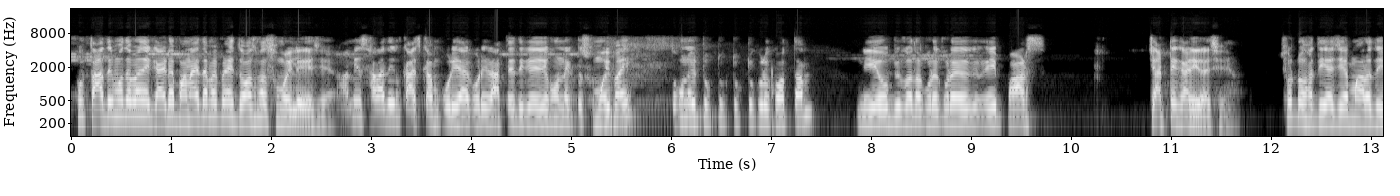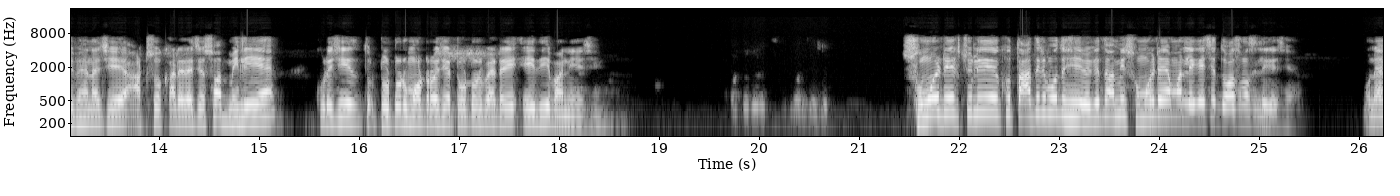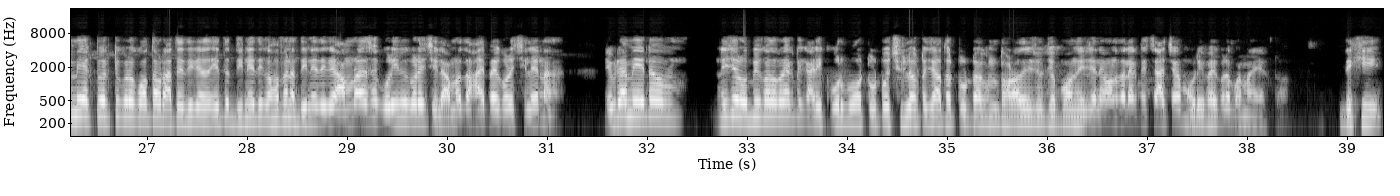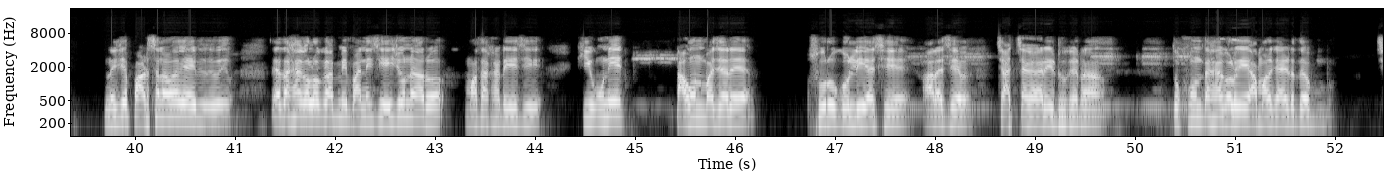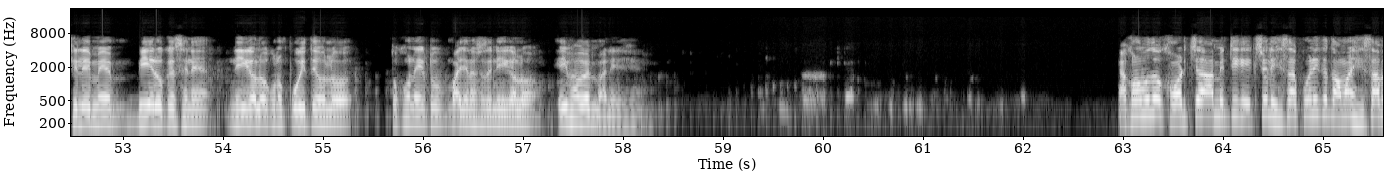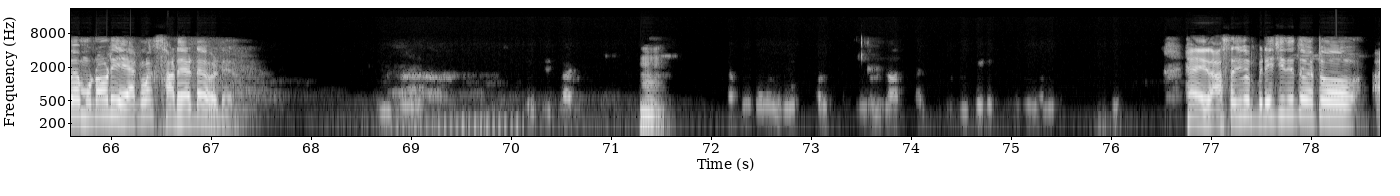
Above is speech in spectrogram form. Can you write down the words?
খুব তাদের মধ্যে মানে গাড়িটা বানাইতে আমার প্রায় দশ মাস সময় লেগেছে। আমি সারাদিন কাজ কাম করি আর করি, রাতের দিকে যখন একটু সময় পাই, তখন ওই টুকটুক টুকটুক করে করতাম। নিয়ে অভিজ্ঞতা করে করে এই পার্স চারটে গাড়ির আছে। ছোট হাতি আছে, মারুতি ভ্যান আছে, আটশো কারের আছে, সব মিলিয়ে করেছি, টোটোর মোটর আছে, টোটোর ব্যাটারি এই দিয়ে বানিয়েছি। সময়টা অ্যাকচুয়ালি খুব তাড়াতাড়ির মধ্যে হয়ে যাবে, কিন্তু আমি সময়টা আমার লেগেছে, দশ মাস লেগেছে। মানে আমি একটু একটু করে করতাম রাতের দিকে এতে দিনের দিকে হবে না, দিনের দিকে আমরা এসে গরিবই করে ছিলাম, আমরা তো হাই ফাই করে ছিলে না। এবারে আমি এটা নিজের অভিজ্ঞতা করে একটা গাড়ি করব, টোটো ছিল একটা, যা তো টোটো এখন ধরা দিয়ে চলছে বন্ধ হয়ে যায় আমরা তাহলে একটা চার চাকা মডিফাই করে বানাই একটা। দেখি, নিজে পার্সোনাল দেখা গেলো আমি বানিয়েছি, এই জন্য আরও মাথা খাটিয়েছি। কি অনেক টাউন বাজারে সরু গলি আছে, আর আছে চার চাকা গাড়ি ঢুকে না। তখন দেখা গেলো আমার গাড়িটাতে ছেলে মেয়ে বিয়ের ওকেশনে নিয়ে গেলো, কোনো পইতে হলো তখন একটু বাজনার সাথে নিয়ে গেল। এইভাবে আমি বানিয়েছি। এখনও মতো খরচা, আমি ঠিক অ্যাকচুয়ালি হিসাব করিনি, কিন্তু আমার হিসাবে মোটামুটি এক লাখ ষাট হাজার টাকা ওঠে। হুম। হ্যাঁ রাস্তায় যখন পেরেছি তো একটু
